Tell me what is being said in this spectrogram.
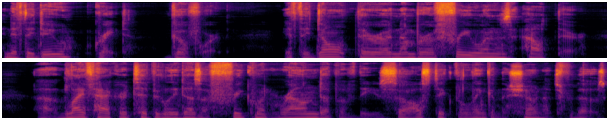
And if they do, great, go for it. If they don't, there are a number of free ones out there. Uh, Lifehacker typically does a frequent roundup of these, so I'll stick the link in the show notes for those.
